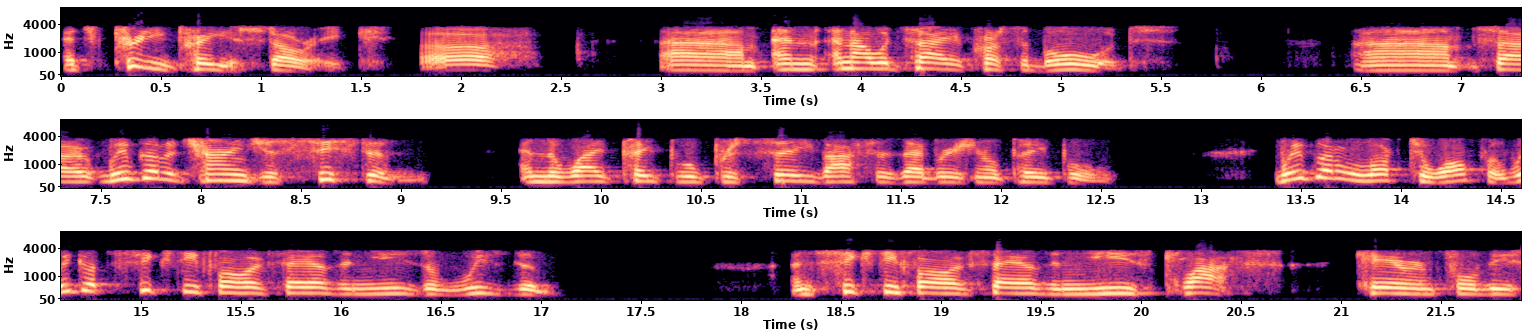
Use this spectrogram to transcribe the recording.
it's pretty prehistoric. Uh. Um, and, and I would say across the board. Um, so we've got to change the system and the way people perceive us as Aboriginal people. We've got a lot to offer. We've got 65,000 years of wisdom and 65,000 years plus caring for this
